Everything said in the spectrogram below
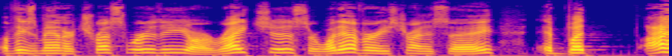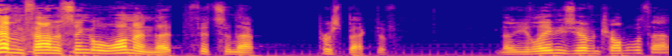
of these men are trustworthy or righteous or whatever he's trying to say, eh, but I haven't found a single woman that fits in that perspective. Now, you ladies, you having trouble with that?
